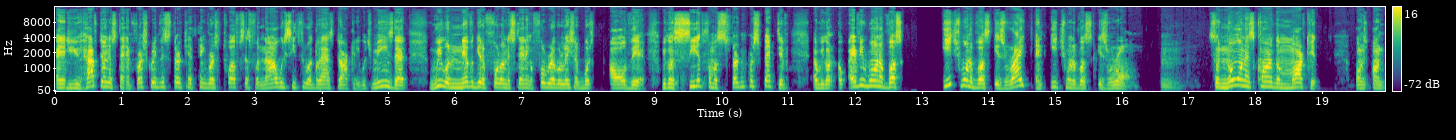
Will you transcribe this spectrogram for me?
And you have to understand, First Corinthians 13, I think verse 12 says, For now we see through a glass darkly, which means that we will never get a full understanding, a full revelation of what's all there. We're going to see it from a certain perspective, and we're going to, every one of us, each one of us is right, and each one of us is wrong. Mm. So no one has cornered the market on, on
